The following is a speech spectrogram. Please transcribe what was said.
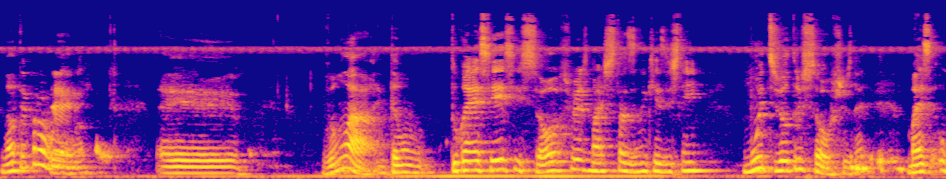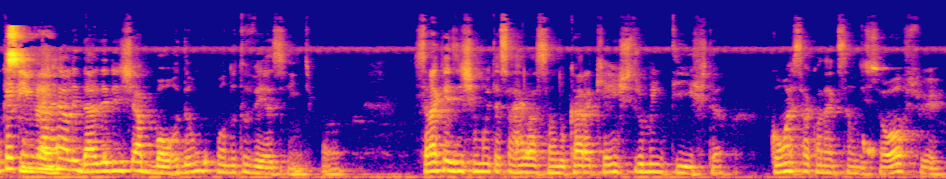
Não tem problema. É. É... Vamos lá. Então, tu conhece esses softwares, mas tu está dizendo que existem muitos outros softwares, né? Mas o que é Sim, que na realidade eles abordam quando tu vê assim, tipo, Será que existe muito essa relação do cara que é instrumentista com essa conexão de software?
